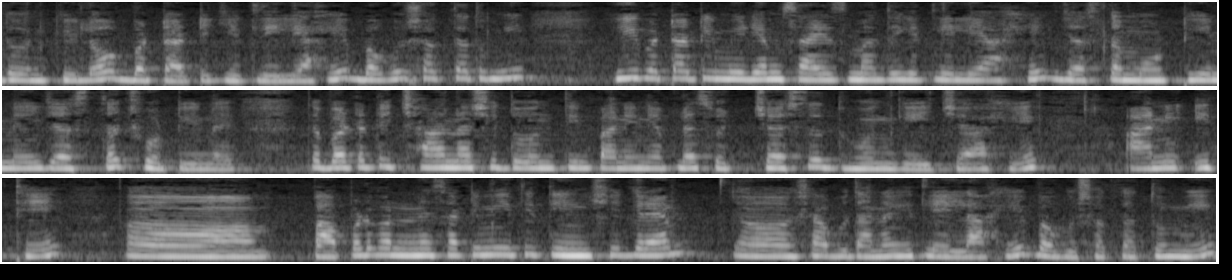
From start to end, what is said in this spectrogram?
दोन किलो बटाटे घेतलेली आहे. बघू शकता तुम्ही ही बटाटी मीडियम साईजमध्ये घेतलेली आहे. जास्त मोठी नाही जास्त छोटी नाही. तर बटाटी छान अशी दोन तीन पाण्याने आपल्या स्वच्छ असं धुवून घ्यायची आहे. आणि इथे पापड बनवण्यासाठी मी इथे तीनशे ग्रॅम साबुदाणा घेतलेला आहे. बघू शकता तुम्ही.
